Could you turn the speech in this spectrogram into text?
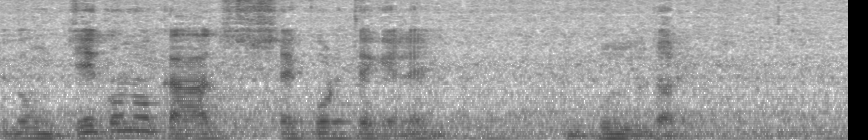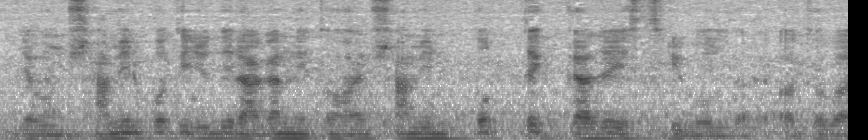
এবং যে কোনো কাজ সে করতে গেলে ভুল ধরে। যেমন স্বামীর প্রতি যদি রাগান্বিত হয়, স্বামীর প্রত্যেক কাজে স্ত্রী ভুল ধরে। অথবা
